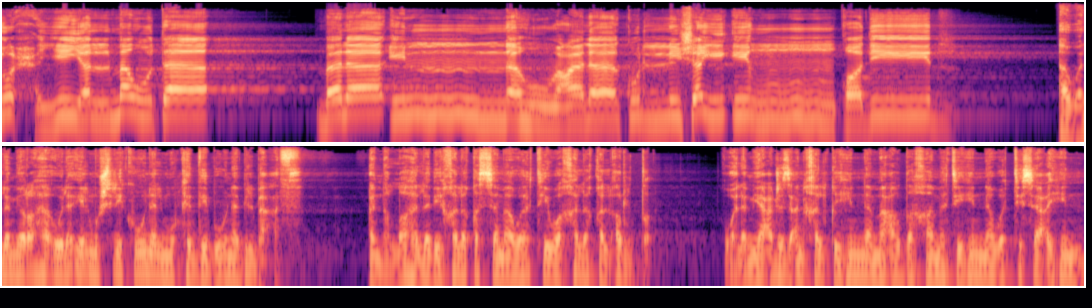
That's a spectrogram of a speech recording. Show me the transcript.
يحيي الموتى بلى انه على كل شيء قدير اولم ير هؤلاء المشركون المكذبون بالبعث أن الله الذي خلق السماوات وخلق الأرض ولم يعجز عن خلقهن مع ضخامتهن واتساعهن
